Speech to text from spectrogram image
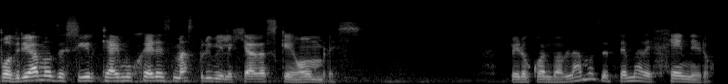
podríamos decir que hay mujeres más privilegiadas que hombres. Pero cuando hablamos del tema de género,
